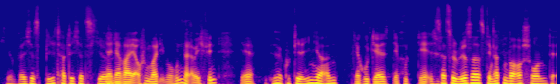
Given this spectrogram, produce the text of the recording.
hier, welches Bild hatte ich jetzt hier? ja, der war ja auch schon weit über 100, aber ich finde, ja, ja, guck dir ihn hier an. Ja gut, der ist, der gut, der ist, Cecil Wizards, den hatten wir auch schon. Der,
